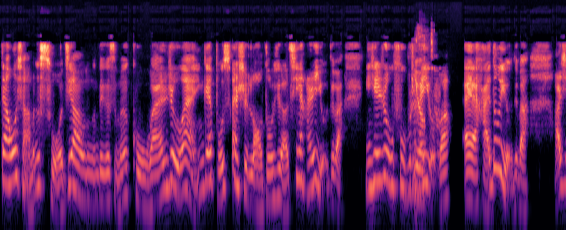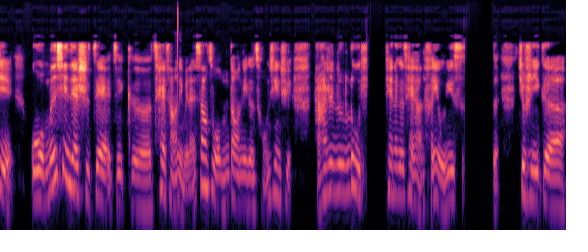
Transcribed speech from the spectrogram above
但我想那个锁匠那个什么古玩肉案，应该不算是老东西了，现在还是有对吧？那些肉铺不是还有吗？哎还都有对吧？而且我们现在是在这个菜场里面的。上次我们到那个重庆去，它还是那个露天那个菜场，很有意思。就是一个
